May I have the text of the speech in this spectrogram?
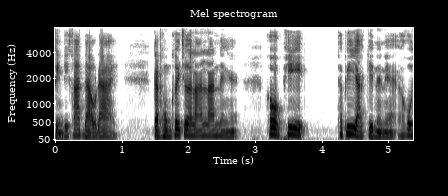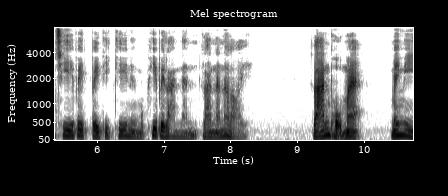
สิ่งที่คาดเดาได้ แต่ผมเคยเจอร้านร้านหนึ่งเขาบอกพี่ถ้าพี่อยากกินอันเนี้ยเขาชี้ไปไปอีกที่หนึ่งบอกพี่ไปร้านนั้น ร้านนั้นอร่อย ร้านผมอะ่ะไม่มี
